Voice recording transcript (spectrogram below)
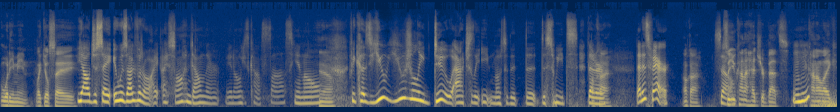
What do you mean? Like you'll say Yeah, I'll just say it was Alvaro. I, I saw him down there. You know, he's kind of sus. You know, Yeah. because you usually do actually eat most of the the, the sweets that okay. are that is fair. Okay. So, So, you kind of hedge your bets. Mhm. You kind of like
